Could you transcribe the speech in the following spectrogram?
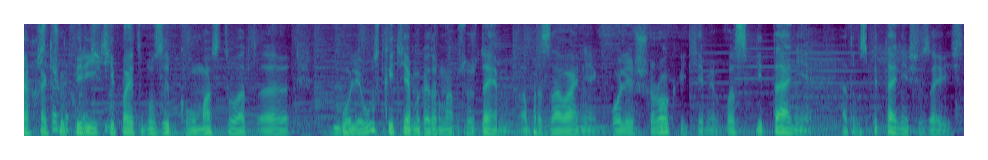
я хочу перейти хочешь? по этому зыбкому мосту от э, более узкой темы, которую мы обсуждаем, образование, к более широкой теме, воспитание. От воспитания все зависит.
